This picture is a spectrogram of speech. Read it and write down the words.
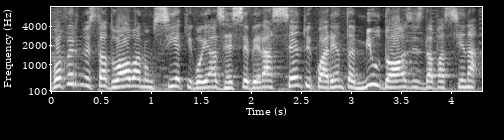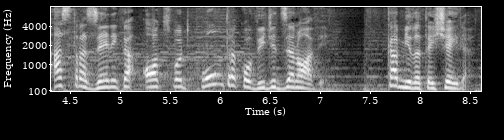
Governo estadual anuncia que Goiás receberá 140 mil doses da vacina AstraZeneca Oxford contra a Covid-19. Camila Teixeira.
